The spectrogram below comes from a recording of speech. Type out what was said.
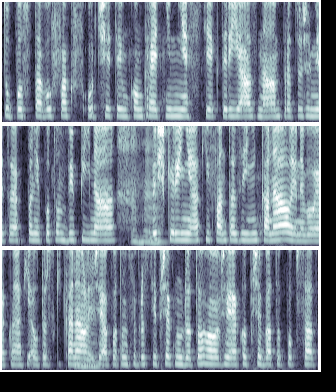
tu postavu fakt v určitém konkrétním městě, který já znám, protože mě to jak plně potom vypíná mm-hmm. veškerý nějaký fantazijní kanály nebo jako nějaký autorský kanály, mm-hmm. že já potom se prostě přepnu do toho, že jako třeba to popsat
